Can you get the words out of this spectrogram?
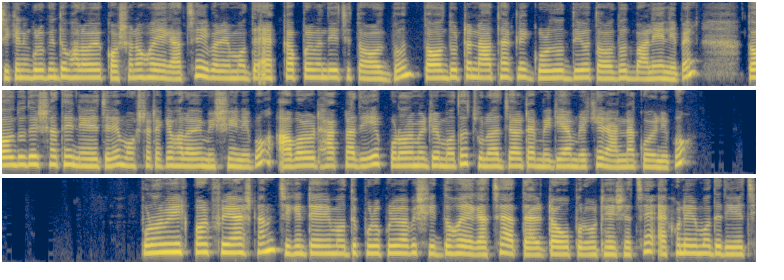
চিকেনগুলো কিন্তু ভালোভাবে কষানো হয়ে গেছে। এবার এর মধ্যে এক কাপ পরিমাণ দিয়েছি তরল দুধ। তরল দুধটা না থাকলে গুঁড়ো দুধ দিয়েও তরল দুধ বানিয়ে নেবেন। তরল দুধের সাথে নেড়ে চেড়ে মশলাটাকে ভালোভাবে মিশিয়ে নেব। আবারও ঢাকনা দিয়ে পনেরো মিনিটের মতো চুলার জালটা মিডিয়াম রেখে রান্না করে নেব। পনেরো মিনিট পর ফিরে আসলাম। চিকেনটা এর মধ্যে পুরোপুরিভাবে সিদ্ধ হয়ে গেছে আর তেলটাও উপরে উঠে এসেছে। এখন এর মধ্যে দিয়েছি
